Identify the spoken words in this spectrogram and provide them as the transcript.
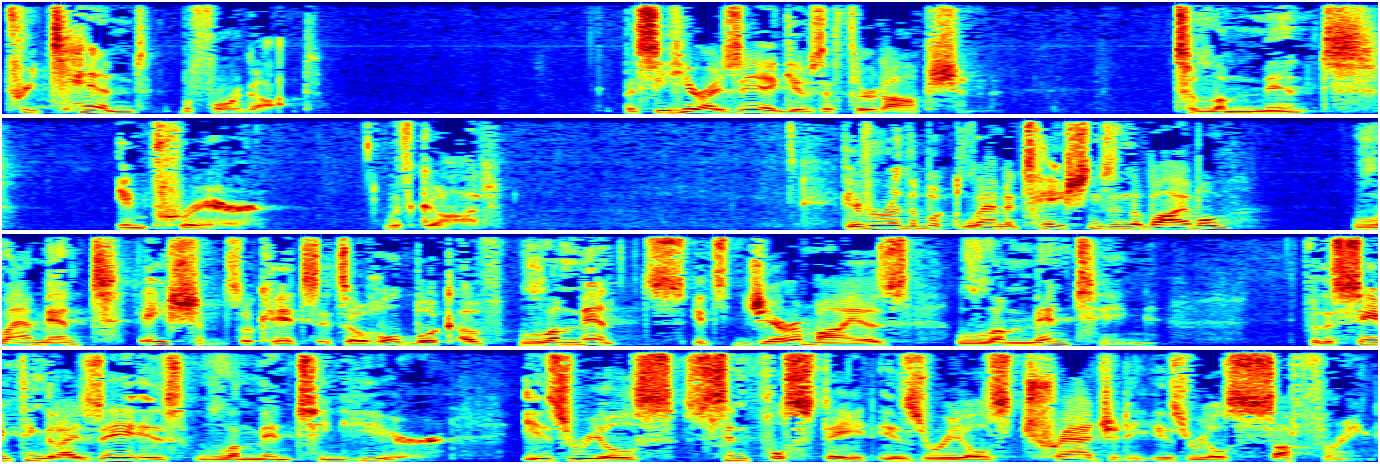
pretend before God. But see here Isaiah gives a third option to lament in prayer with God. Have you ever read the book Lamentations in the Bible? Lamentations, okay? It's, it's a whole book of laments. It's Jeremiah's lamenting for the same thing that Isaiah is lamenting here. Israel's sinful state, Israel's tragedy, Israel's suffering.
